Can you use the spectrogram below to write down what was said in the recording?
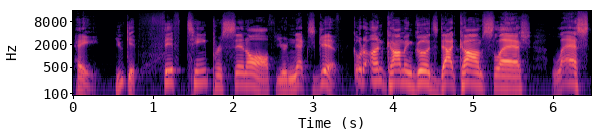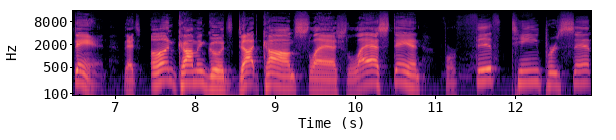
Hey, you get 15% off your next gift. Go to uncommongoods.com slash last stand. That's uncommongoods.com slash last stand for 15%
